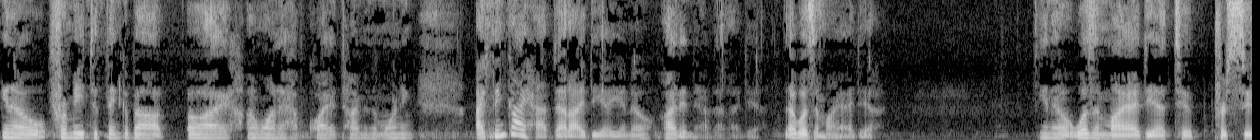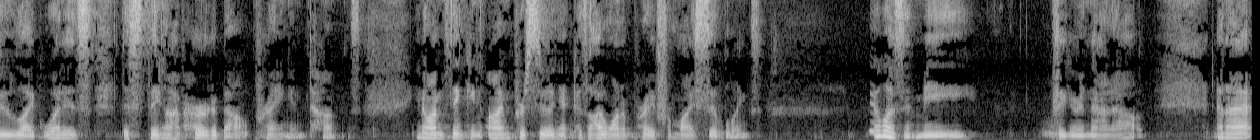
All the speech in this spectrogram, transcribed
you know, for me to think about, oh, I, I want to have quiet time in the morning. I think I had that idea, you know. I didn't have that idea. That wasn't my idea. You know, it wasn't my idea to pursue, like, what is this thing I've heard about praying in tongues? You know, I'm thinking I'm pursuing it because I want to pray for my siblings. It wasn't me figuring that out. And I,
